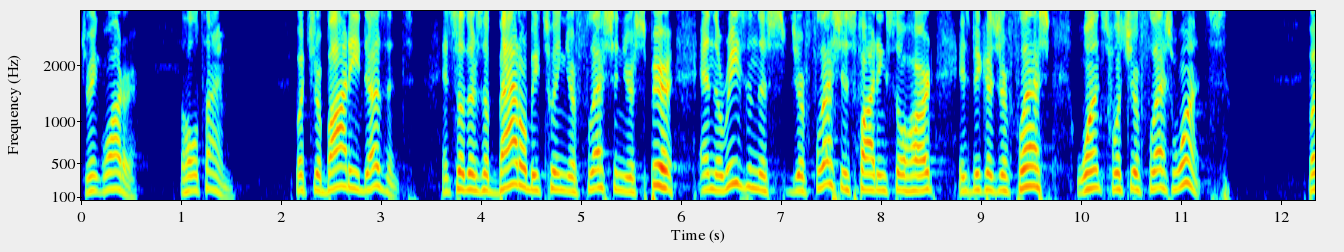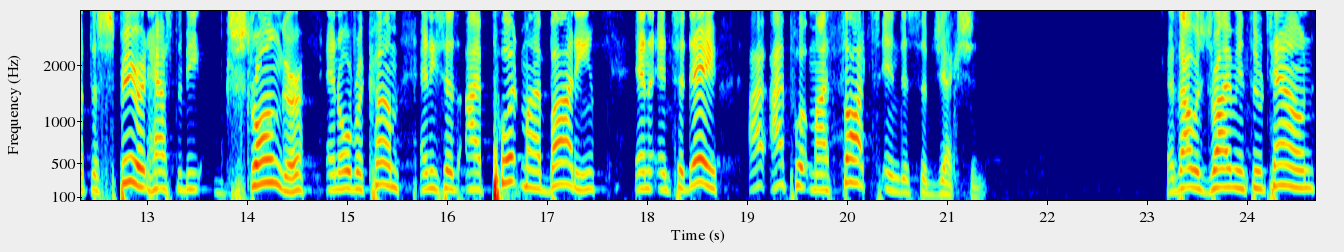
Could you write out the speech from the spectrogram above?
drink water the whole time. But your body doesn't. And so there's a battle between your flesh and your spirit. And the reason this, your flesh is fighting so hard is because your flesh wants what your flesh wants. But the spirit has to be stronger and overcome. And he says, I put my body, and, and today I, I put my thoughts into subjection. As I was driving through town,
